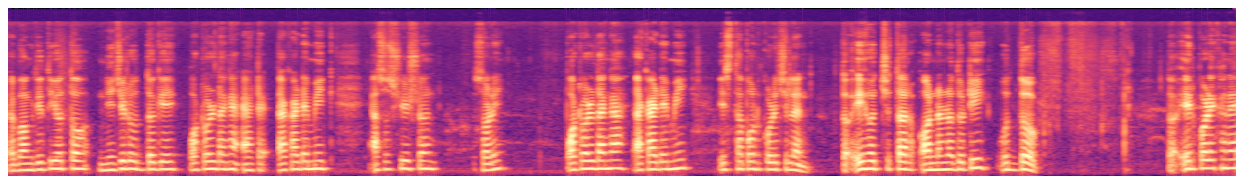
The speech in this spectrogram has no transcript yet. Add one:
এবং দ্বিতীয়ত নিজের উদ্যোগে Patoldanga academic association sorry Patoldanga academy স্থাপন করেছিলেন। তো এই হচ্ছে তার অন্যান্য দুটি উদ্যোগ। তো এরপর এখানে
